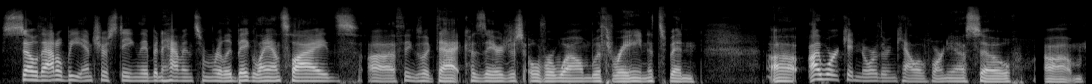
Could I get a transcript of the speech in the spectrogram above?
So that'll be interesting. They've been having some really big landslides, uh, things like that, because they're just overwhelmed with rain. It's been, uh, I work in Northern California, so um,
